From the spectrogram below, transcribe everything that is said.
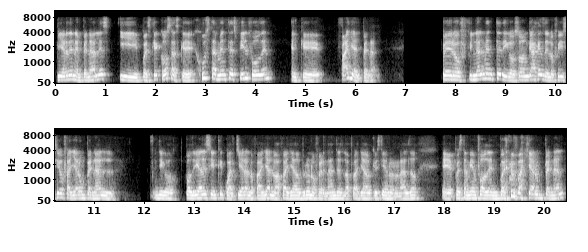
Pierden en penales y pues qué cosas, que justamente es Phil Foden el que falla el penal. Pero finalmente, digo, son gajes del oficio, fallar un penal, digo, podría decir que cualquiera lo falla, lo ha fallado Bruno Fernández, lo ha fallado Cristiano Ronaldo, eh, pues también Foden puede fallar un penal,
